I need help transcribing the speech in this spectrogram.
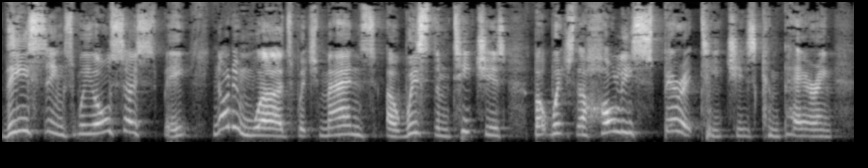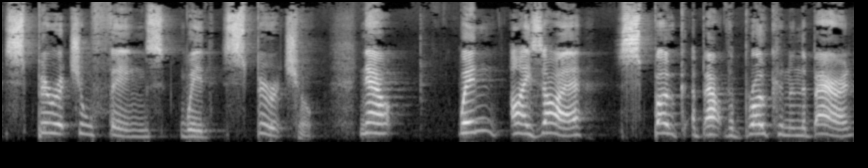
These things we also speak, not in words which man's uh, wisdom teaches, but which the Holy Spirit teaches, comparing spiritual things with spiritual. Now, when Isaiah spoke about the broken and the barren,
